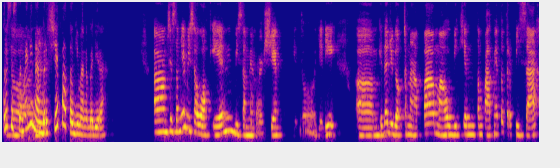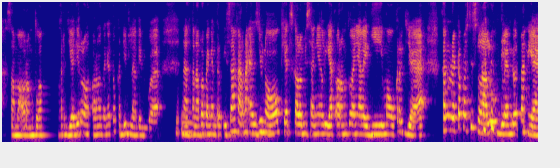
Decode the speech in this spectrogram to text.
Terus gitu. sistemnya ini membership atau gimana, Mbak Dira? Um, sistemnya bisa walk-in, bisa membership. Gitu. Jadi um, kita juga kenapa mau bikin tempatnya tuh terpisah sama orang tua kerja aja orang, tuanya tuh kerja di lantai dua. Nah, kenapa pengen terpisah? Karena as you know, kids kalau misalnya lihat orang tuanya lagi mau kerja, kan mereka pasti selalu gelendotan ya.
